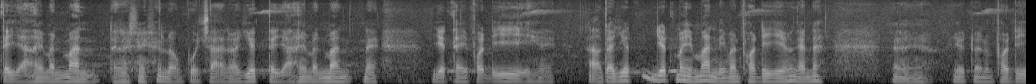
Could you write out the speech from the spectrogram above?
แต่อย่าให้มันมั่นหลวงปู่ชาว่ายึดแต่อย่าให้มันมั่นนะยึดให้พอดีอ้าวแต่ยึดยึดไม่มั่นนี่มันพอดีเหมือนกันนะยึดมันพอดี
